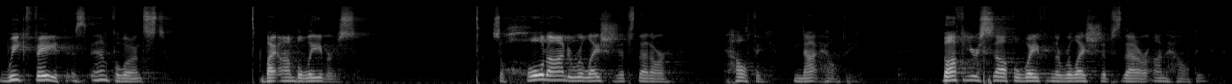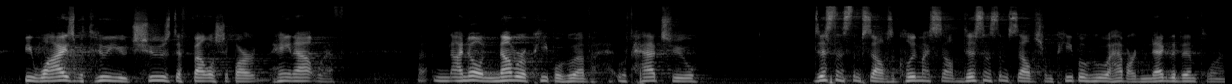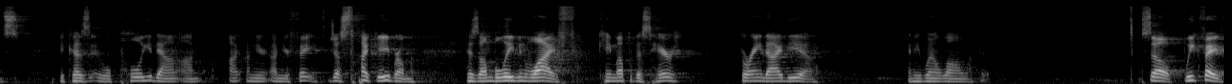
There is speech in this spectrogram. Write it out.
weak faith is influenced by unbelievers. So, hold on to relationships that are healthy, not healthy. Buff yourself away from the relationships that are unhealthy. Be wise with who you choose to fellowship or hang out with. Uh, I know a number of people who have who've had to distance themselves, including myself, distance themselves from people who have our negative influence because it will pull you down on, on, on your, on your faith. Just like Abram, his unbelieving wife came up with this hair-brained idea, and he went along with it. So, weak faith.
